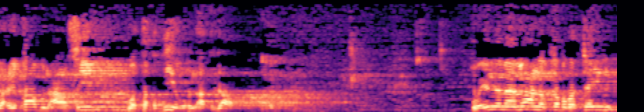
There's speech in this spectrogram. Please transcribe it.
وعقاب العاصين وتقديره الأقدار. وإنما معنى القبضتين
